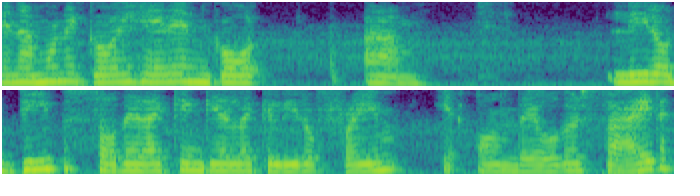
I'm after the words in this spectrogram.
and I'm gonna go ahead and go um, little deep so that I can get like a little frame on the other side.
